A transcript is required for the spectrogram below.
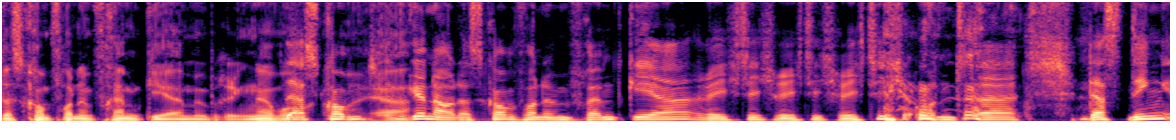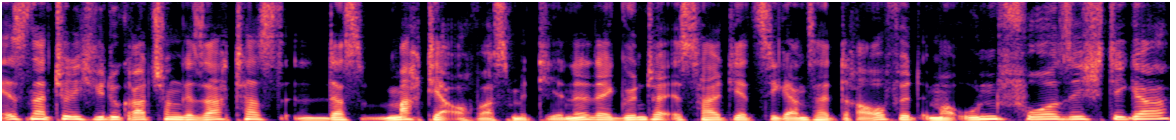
Das kommt von einem Fremdgeher im Übrigen. Ne? Wo Das kommt, genau, das kommt von einem Fremdgeher, richtig, richtig, richtig. Und äh, das Ding ist natürlich, wie du gerade schon gesagt hast, das macht ja auch was mit dir. Ne? Der Günther ist halt jetzt die ganze Zeit drauf, wird immer unvorsichtiger,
